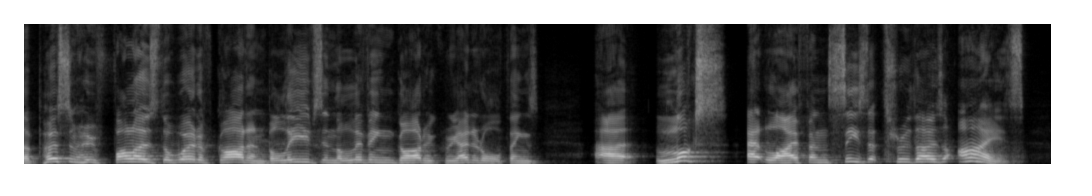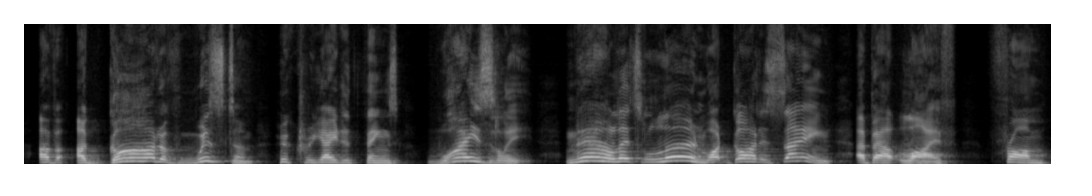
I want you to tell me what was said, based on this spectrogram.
the person who follows the word of God and believes in the living God who created all things, uh, looks at life and sees it through those eyes of a God of wisdom who created things wisely. Now let's learn what God is saying about life from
